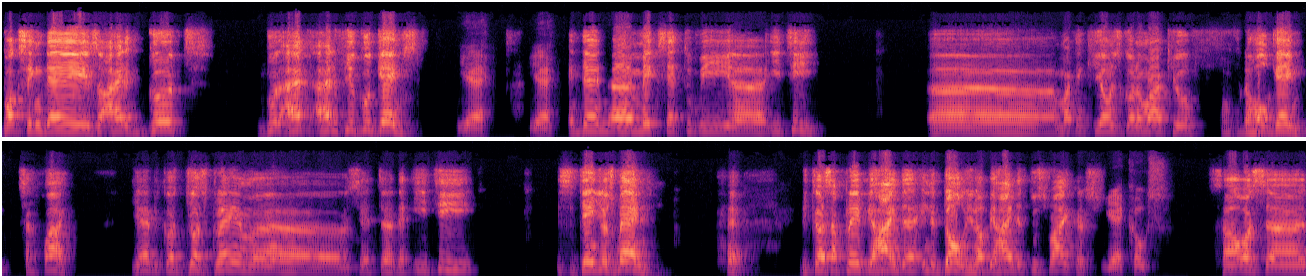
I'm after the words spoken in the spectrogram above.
Boxing Day. So I had a good, good. I had, I had a few good games. yeah, yeah, And then uh, Mick said to me, uh, "Et, uh, Martin Keown is going to mark you for the whole game." I said, "Why?" Yeah, because George Graham uh, said uh, that ET is a dangerous man. because I played behind the in the goal, you know, behind the two strikers. yeah, of course. So I was uh,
